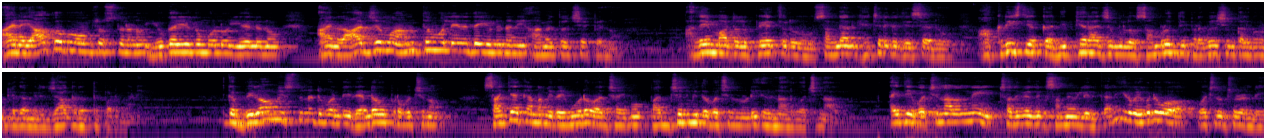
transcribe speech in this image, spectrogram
ఆయన యాకోబు వంశస్థులను యుగ యుగములు ఏలును. ఆయన రాజ్యము అంతము లేనిదే ఉండునని ఆమెతో చెప్పాను. అదే మాటలు పేతురు సంఘానికి హెచ్చరిక చేశాడు. ఆ క్రీస్తు యొక్క నిత్యరాజ్యంలో సమృద్ధి ప్రవేశం కలిగినట్లుగా మీరు జాగ్రత్త పడమని. ఇక బిలాం ఇస్తున్నటువంటి రెండవ ప్రవచనం సంఖ్యాకాండం ఇరవై మూడవ అధ్యాయము పద్దెనిమిదవ వచనం నుండి ఇరవై నాలుగు వచనాలు. అయితే ఈ వచనాలన్నీ చదివేందుకు సమయం లేదు కానీ ఇరవై ఒకటవ వచనం చూడండి.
